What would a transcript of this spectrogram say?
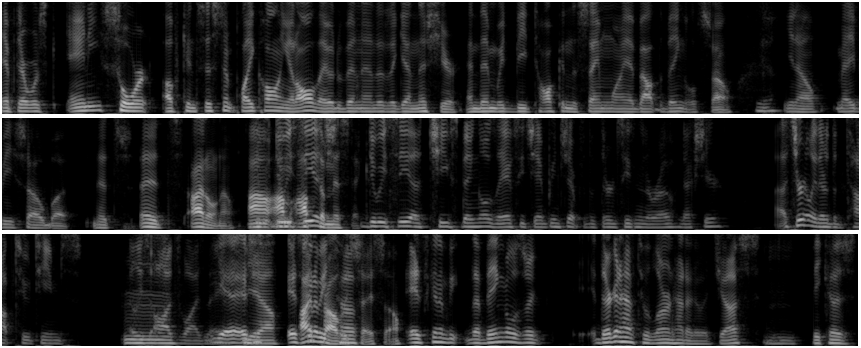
if there was any sort of consistent play calling at all, they would have been in it again this year, and then we'd be talking the same way about the Bengals. So, Yeah. you know, maybe so, but it's it's I don't know. I, do I'm we see optimistic. A, do we see a Chiefs Bengals AFC Championship for the third season in a row next year? Uh, certainly, they're the top two teams, at least Mm, odds wise. In Yeah, AFC. it's yeah, just- it's I'd gonna be probably tough. say so. It's gonna be the Bengals are they're gonna have to learn how to adjust Mhm. because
